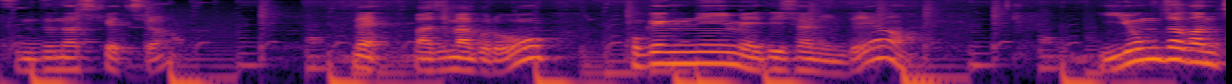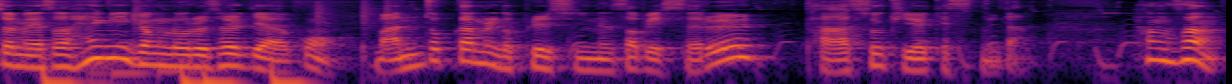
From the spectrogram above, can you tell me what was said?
든든하시겠죠? 네, 마지막으로 고객님 에디션인데요. 이용자 관점에서 행위 경로를 설계하고 만족감을 높일 수 있는 서비스를 다수 기획했습니다. 항상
